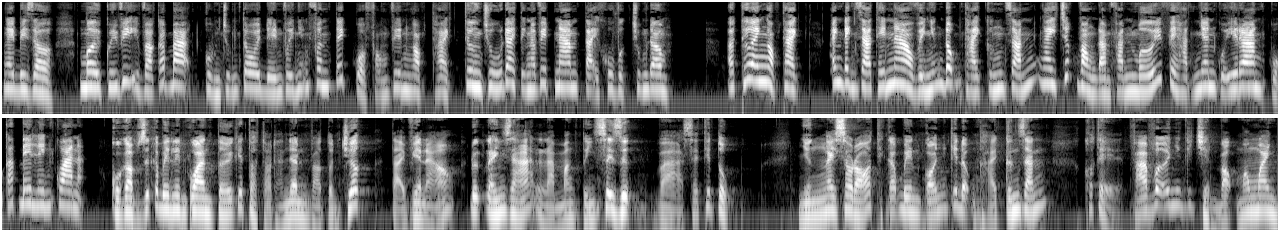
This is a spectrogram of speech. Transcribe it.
Ngay bây giờ, mời quý vị và các bạn cùng chúng tôi đến với những phân tích của phóng viên Ngọc Thạch, thường trú Đài tiếng nói Việt Nam tại khu vực Trung Đông. À, thưa anh Ngọc Thạch, anh đánh giá thế nào về những động thái cứng rắn ngay trước vòng đàm phán mới về hạt nhân của Iran của các bên liên quan ạ? Cuộc gặp giữa các bên liên quan tới cái thỏa thuận hạt nhân vào tuần trước tại Viên Áo được đánh giá là mang tính xây dựng và sẽ tiếp tục. Nhưng ngay sau đó thì các bên có những cái động thái cứng rắn, có thể phá vỡ những cái triển vọng mong manh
